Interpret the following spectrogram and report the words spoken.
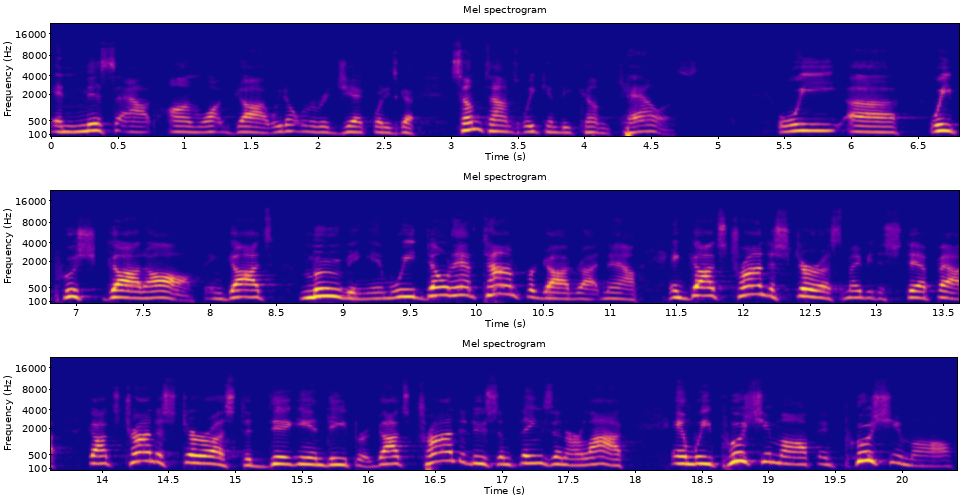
and miss out on what God, we don't want to reject what He's got. Sometimes we can become calloused we, uh, we push God off and God's moving and we don't have time for God right now. And God's trying to stir us maybe to step out. God's trying to stir us to dig in deeper. God's trying to do some things in our life and we push Him off and push Him off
